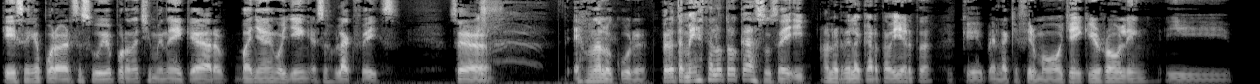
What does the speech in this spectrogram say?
que dicen que por haberse subido por una chimenea y quedar bañada en hollín, eso es blackface. O sea, es una locura. Pero también está el otro caso, o sea, y hablar de la carta abierta, que, en la que firmó J.K. Rowling y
